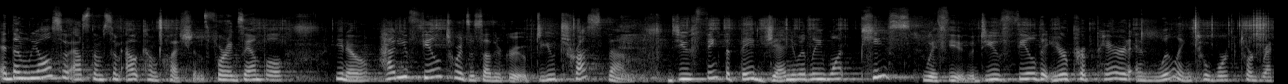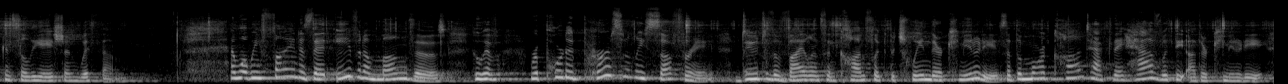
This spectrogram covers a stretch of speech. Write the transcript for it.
And then we also ask them some outcome questions. For example, you know, how do you feel towards this other group? Do you trust them? Do you think that they genuinely want peace with you? Do you feel that you're prepared and willing to work toward reconciliation with them? And what we find is that even among those who have reported personally suffering due to the violence and conflict between their communities, that the more contact they have with the other community,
